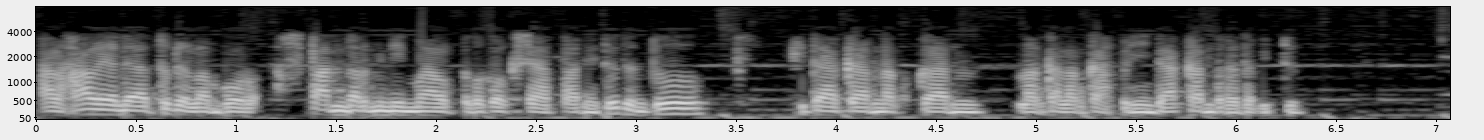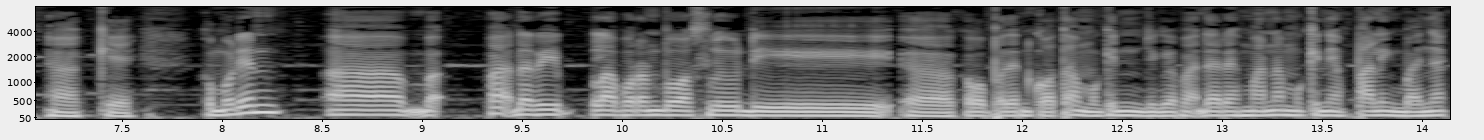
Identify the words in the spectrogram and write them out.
hal-hal yang diatur dalam standar minimal protokol kesehatan itu tentu kita akan lakukan langkah-langkah penindakan terhadap itu. Oke, kemudian uh, Pak dari laporan Bawaslu di uh, kabupaten kota mungkin juga Pak daerah mana mungkin yang paling banyak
